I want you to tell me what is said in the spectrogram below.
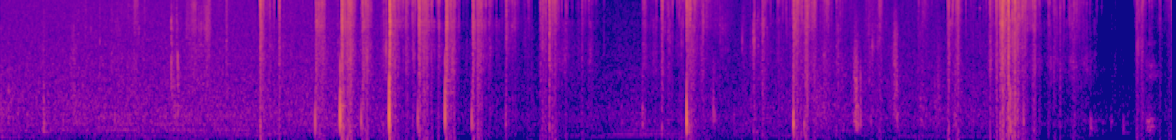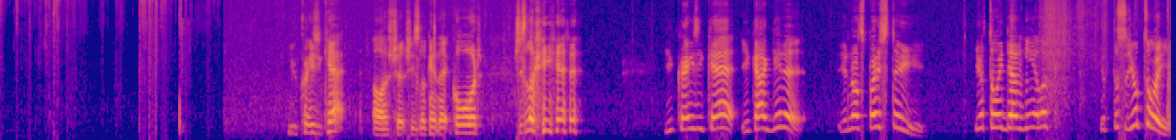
You crazy cat. Oh shit, she's looking at that cord. She's looking at it. You crazy cat. You can't get it. You're not supposed to. Your toy down here, look. This is your toy.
